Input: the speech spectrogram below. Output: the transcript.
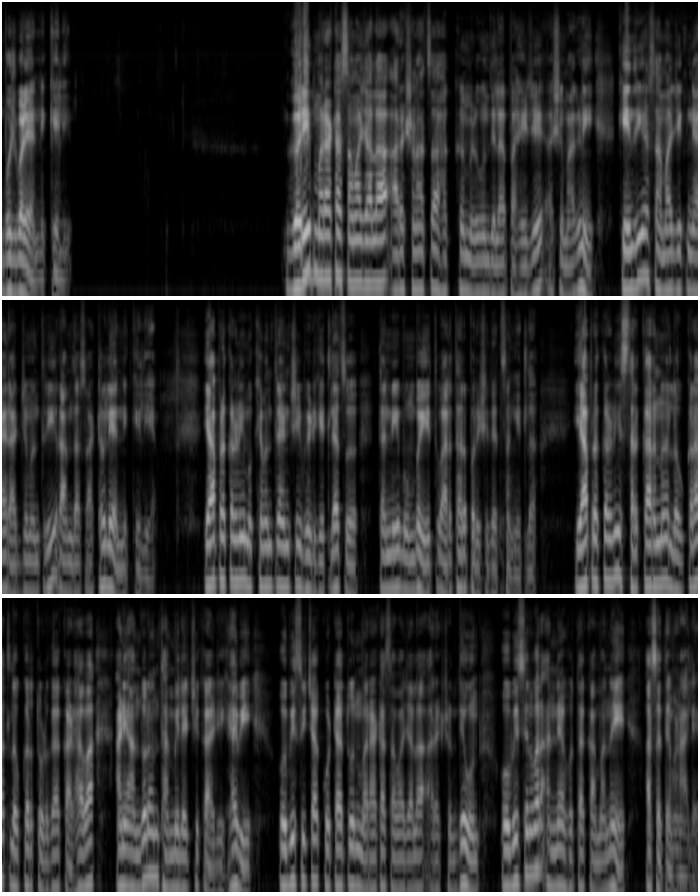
भुजबळ यांनी केली. गरीब मराठा समाजाला आरक्षणाचा हक्क मिळवून दिला पाहिजे अशी मागणी केंद्रीय सामाजिक न्याय राज्यमंत्री रामदास आठवले यांनी केली आहे. या प्रकरणी मुख्यमंत्र्यांची भेट घेतल्याचं त्यांनी मुंबईत वार्ताहर परिषदेत सांगितलं. या प्रकरणी सरकारनं लवकरात लवकर तोडगा काढावा आणि आंदोलन थांबविल्याची काळजी घ्यावी ओबीसीच्या कोट्यातून मराठा समाजाला आरक्षण देऊन ओबीसींवर अन्याय होता कामा नये असं ते म्हणाले.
